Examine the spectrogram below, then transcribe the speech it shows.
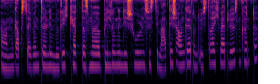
Ähm, Gab es da eventuell eine Möglichkeit, dass man Bildung in die Schulen systematisch angeht und österreichweit lösen könnte?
